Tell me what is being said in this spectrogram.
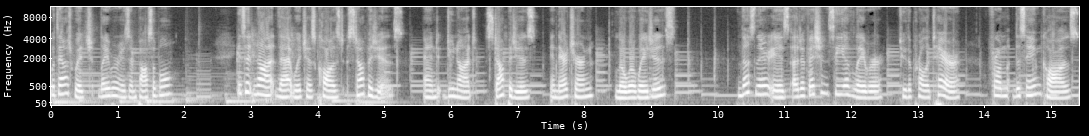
without which labor is impossible? Is it not that which has caused stoppages, and do not stoppages, in their turn, lower wages? Thus there is a deficiency of labor to the prolétaire from the same cause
